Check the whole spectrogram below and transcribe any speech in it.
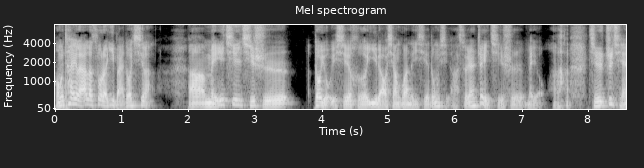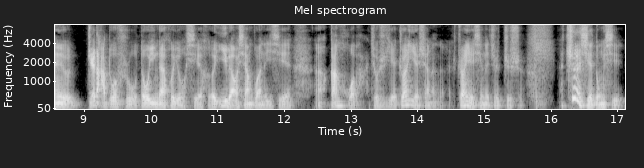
我们《太医来了》做了一百多期了，啊，每一期其实都有一些和医疗相关的一些东西啊。虽然这一期是没有啊，其实之前有绝大多数都应该会有些和医疗相关的一些啊干货吧，就是一些专业上的、专业性的这知识，这些东西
